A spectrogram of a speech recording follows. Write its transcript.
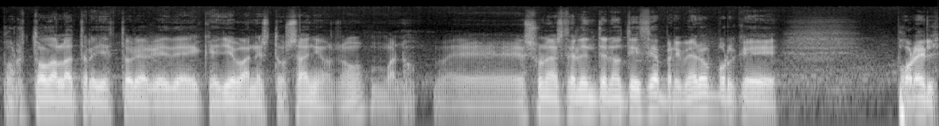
por toda la trayectoria que, de, que llevan estos años, ¿no? Bueno, eh, es una excelente noticia, primero porque por él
